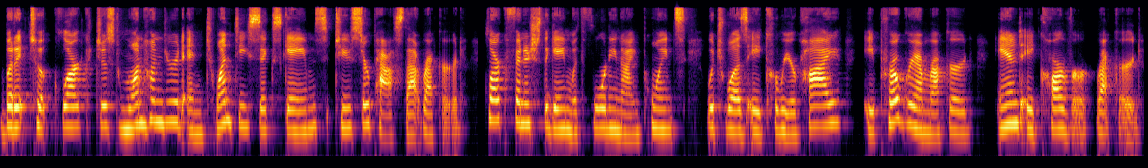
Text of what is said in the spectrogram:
but it took Clark just 126 games to surpass that record. Clark finished the game with 49 points, which was a career high, a program record, and a Carver record.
